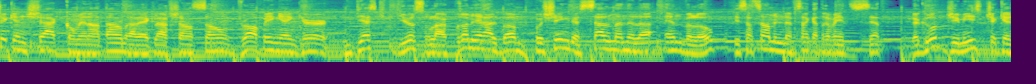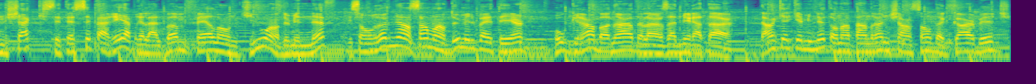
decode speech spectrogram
Chicken Shack qu'on vient d'entendre avec leur chanson Dropping Anchor, une pièce qui figure sur leur premier album Pushing the Salmonella Envelope qui est sorti en 1997. Le groupe Jimmy's Chicken Shack s'était séparé après l'album Fail on Q en 2009 et sont revenus ensemble en 2021 au grand bonheur de leurs admirateurs. Dans quelques minutes, on entendra une chanson de Garbage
